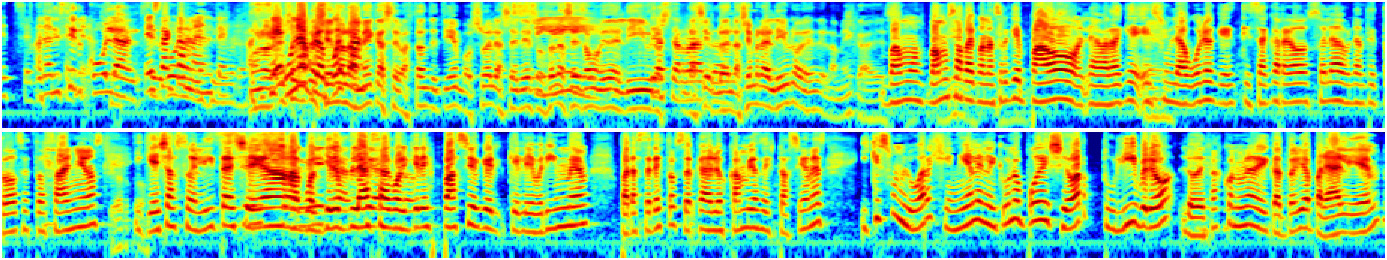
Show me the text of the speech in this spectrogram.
etcétera, Así etcétera. circulan. circulan Exactamente. los libros. Así Bueno, eso una está propuesta- la Meca hace bastante tiempo, suele hacer eso, Sí. suele hacer esa movida de libros. Sí, hace La lo de la siembra del libro es de la Meca. es- Vamos, vamos a reconocer que Pau, la verdad que es un laburo que, que se ha cargado sola durante todos estos años Cierto. y que ella solita Sí, llega a cualquier plaza, cierto. a cualquier espacio que, que le brinden para hacer esto cerca de los cambios de estaciones y que es un lugar genial en el que uno puede llevar tu libro, lo dejas con una dedicatoria para alguien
